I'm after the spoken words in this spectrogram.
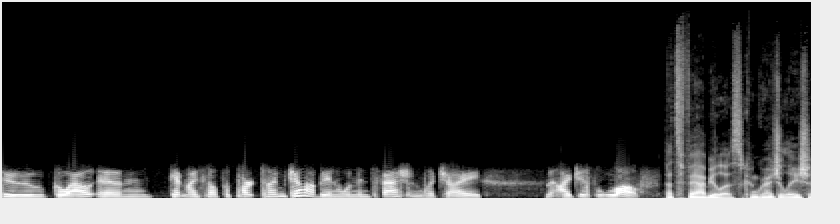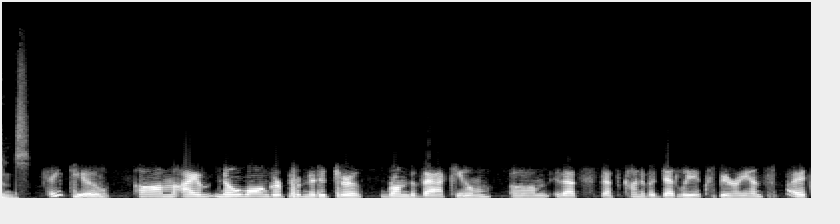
to go out and get myself a part-time job in women's fashion, which I I just love. That's fabulous. Congratulations. Thank you. Um, I'm no longer permitted to run the vacuum. Um, that's that's kind of a deadly experience. It's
